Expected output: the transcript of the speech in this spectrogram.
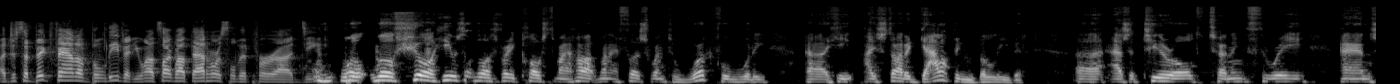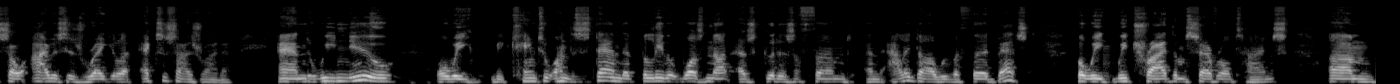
Uh, just a big fan of Believe It. You want to talk about that horse a little bit for uh, Dean? Well, well, sure. He was a horse very close to my heart. When I first went to work for Woody, uh, he I started galloping, believe it, uh, as a two-year-old turning three, and so I was his regular exercise rider. And we knew, or we we came to understand that believe it was not as good as affirmed and Alydar. We were third best, but we we tried them several times. Um,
